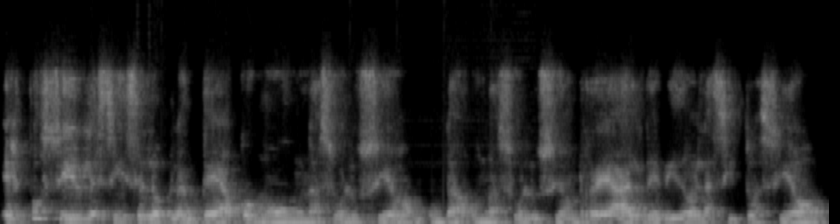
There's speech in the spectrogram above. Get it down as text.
Es posible, sí, se lo plantea como una solución, una, una solución real debido a la situación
